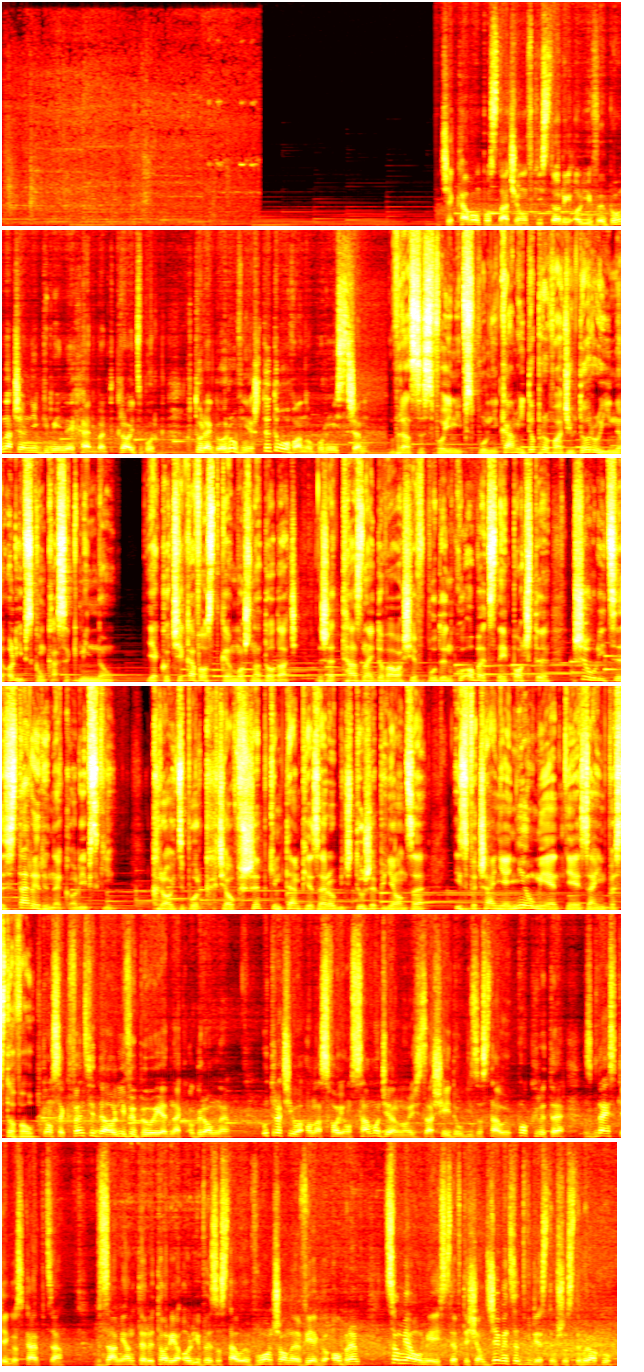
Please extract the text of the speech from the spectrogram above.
Ciekawą postacią w historii Oliwy był naczelnik gminy Herbert Kreuzburg, którego również tytułowano burmistrzem. Wraz ze swoimi wspólnikami doprowadził do ruiny oliwską kasę gminną. Jako ciekawostkę można dodać, że ta znajdowała się w budynku obecnej poczty przy ulicy Stary Rynek Oliwski. Kreuzburg chciał w szybkim tempie zarobić duże pieniądze i zwyczajnie nieumiejętnie je zainwestował, Konsekwencje dla Oliwy były jednak ogromne. Utraciła ona swoją samodzielność, zaś jej długi zostały pokryte z gdańskiego skarbca. W zamian terytoria Oliwy zostały włączone w jego obręb, co miało miejsce w 1926 roku.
